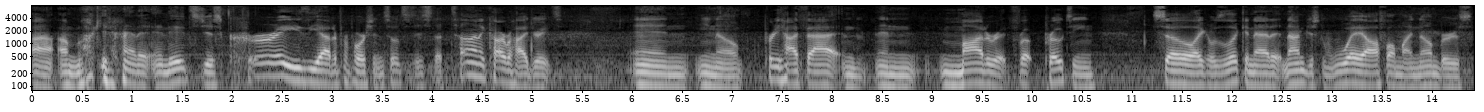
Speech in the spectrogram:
uh, I'm looking at it, and it's just crazy out of proportion. So it's just a ton of carbohydrates, and you know, pretty high fat and and moderate fr- protein. So like I was looking at it, and I'm just way off on my numbers.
